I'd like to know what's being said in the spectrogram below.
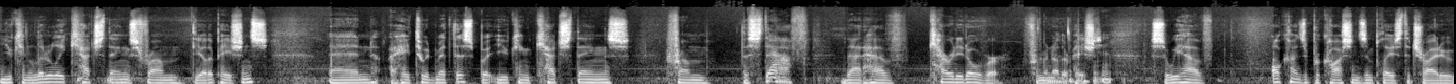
You can literally catch things from the other patients. And I hate to admit this, but you can catch things from the staff that have carried it over from another, another patient. patient. So we have all kinds of precautions in place to try to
